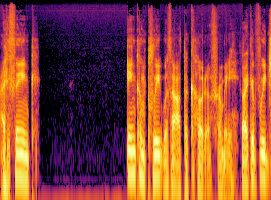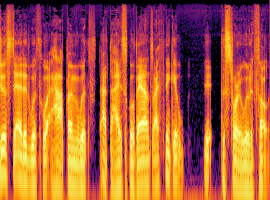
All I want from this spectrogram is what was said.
i think incomplete without the coda for me. Like if we just ended with what happened with at the high school dance i think it, it the story would have felt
